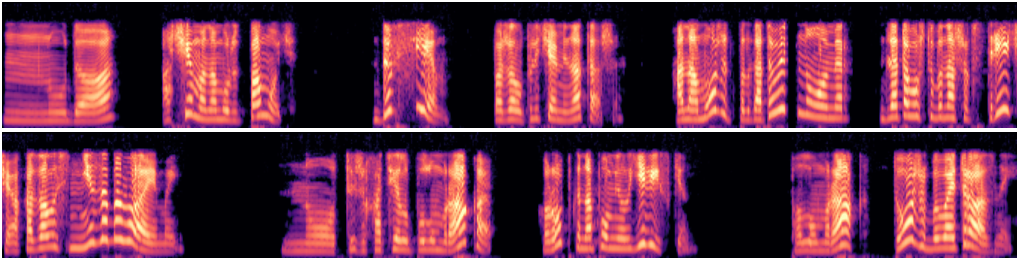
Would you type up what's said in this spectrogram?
Ну да. А чем она может помочь? Да всем, пожал плечами Наташа. Она может подготовить номер для того, чтобы наша встреча оказалась незабываемой. Но ты же хотела полумрака, робко напомнил Ерискин. Полумрак тоже бывает разный.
